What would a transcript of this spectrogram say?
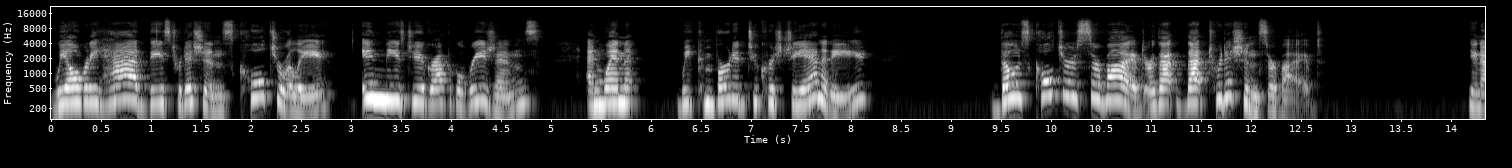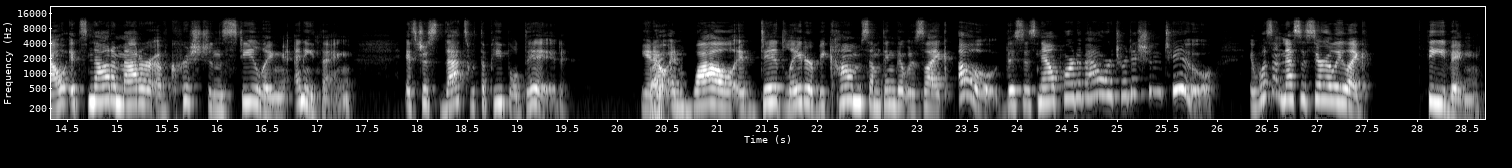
we already had these traditions culturally in these geographical regions. And when we converted to Christianity, those cultures survived or that that tradition survived. You know, it's not a matter of Christians stealing anything. It's just that's what the people did. You know, right. and while it did later become something that was like, oh, this is now part of our tradition too. It wasn't necessarily like thieving.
